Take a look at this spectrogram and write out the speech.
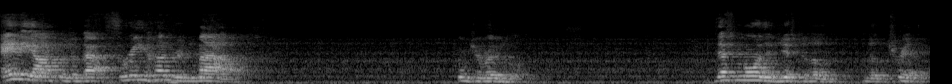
Antioch was about 300 miles Jerusalem. That's more than just a little, little trip.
